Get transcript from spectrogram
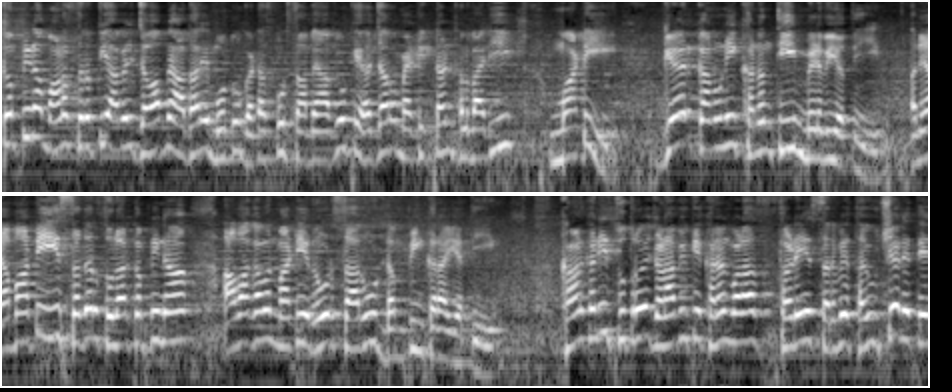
કંપનીના માણસ તરફથી આવેલ જવાબના આધારે મોટો ઘટસ્ફોટ સામે આવ્યો કે હજારો મેટ્રિક ટન ઠલવાયેલી માટી ગેરકાનૂની ખનનથી મેળવી હતી. અને આ માટી સદર સોલાર કંપનીના આવાગમન માટે રોડ સારું ડમ્પિંગ કરાઈ હતી. ખાણખનીજ સૂત્રોએ જણાવ્યું કે ખનનવાળા સ્થળે સર્વે થયું છે અને તે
